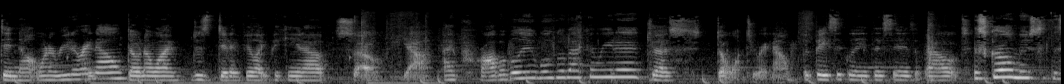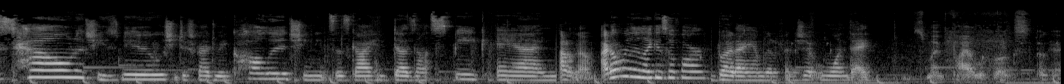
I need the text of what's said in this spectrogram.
did not want to read it right now. Don't know why, just didn't feel like picking it up. So yeah, I probably will go back and read it, just don't want to right now. But basically this is about this girl moves to this town, she's new, she just graduated college, she meets this guy who does not speak and I don't know. I don't really like it so far, but I am gonna finish it one day. It's my pile of books. Okay.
